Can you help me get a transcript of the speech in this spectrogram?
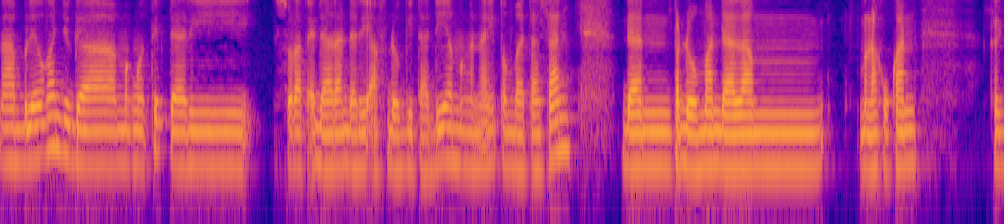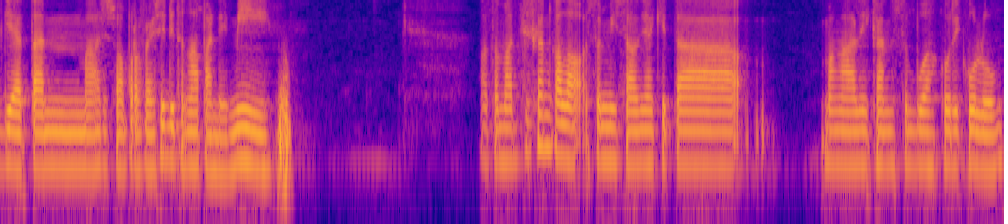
Nah, beliau kan juga mengutip dari surat edaran dari Afdogi tadi yang mengenai pembatasan dan pedoman dalam melakukan kegiatan mahasiswa profesi di tengah pandemi otomatis kan kalau semisalnya kita mengalihkan sebuah kurikulum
